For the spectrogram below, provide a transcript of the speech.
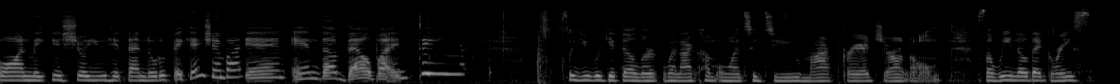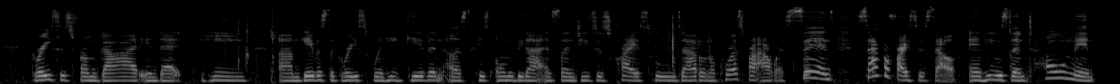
on making sure you hit that notification button and the bell button. Ding! So you will get the alert when I come on to do my prayer journal. So we know that grace grace is from God and that he um, gave us the grace when he given us his only begotten son, Jesus Christ, who died on the cross for our sins, sacrificed himself. And he was the atonement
